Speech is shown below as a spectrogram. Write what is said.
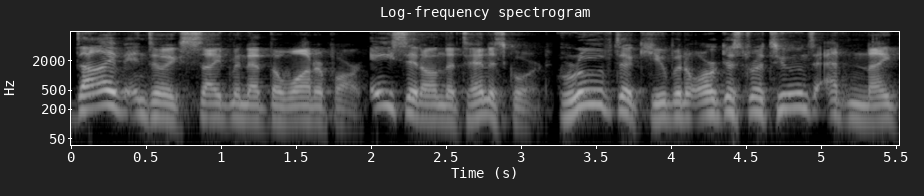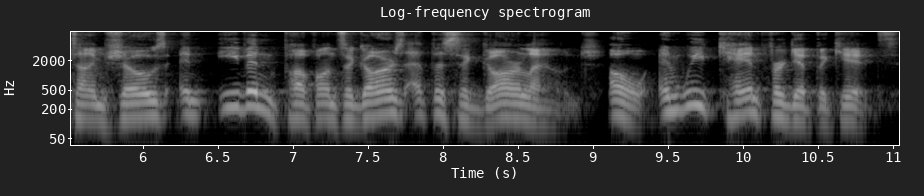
Dive into excitement at the water park. Ace it on the tennis court. Groove to Cuban orchestra tunes at nighttime shows and even puff on cigars at the cigar lounge. Oh, and we can't forget the kids.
